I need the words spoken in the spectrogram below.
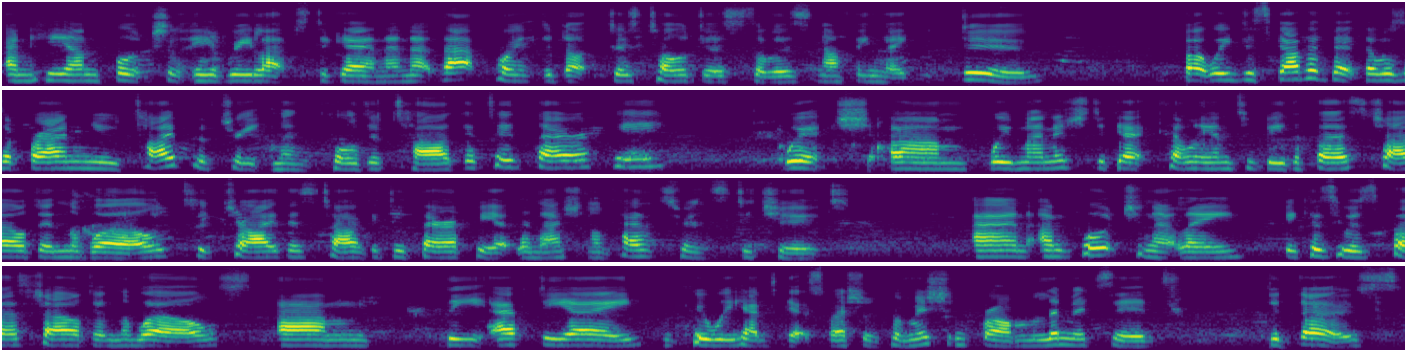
and he unfortunately relapsed again. And at that point, the doctors told us there was nothing they could do. But we discovered that there was a brand new type of treatment called a targeted therapy. Which um, we managed to get Killian to be the first child in the world to try this targeted therapy at the National Cancer Institute. And unfortunately, because he was the first child in the world, um, the FDA, who we had to get special permission from, limited the dose.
